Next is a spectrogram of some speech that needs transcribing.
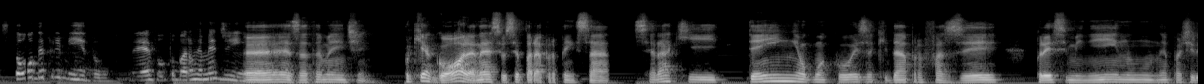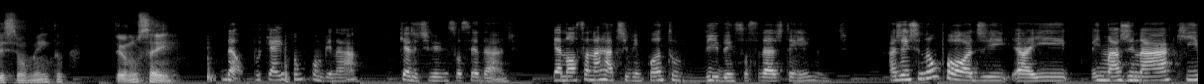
estou deprimido, né? Vou tomar um remedinho. É, exatamente. Porque agora, né? Se você parar para pensar, será que tem alguma coisa que dá para fazer para esse menino, né? A partir desse momento? Eu não sei. Não, porque aí vamos combinar que a gente vive em sociedade. E a nossa narrativa enquanto vida em sociedade tem limite. A gente não pode aí imaginar que.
